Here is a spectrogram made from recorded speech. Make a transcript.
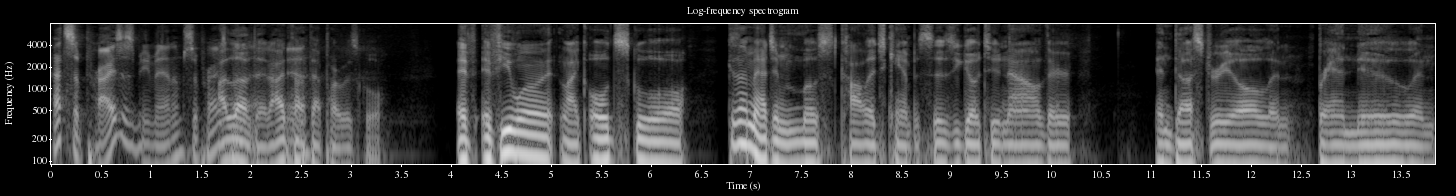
That surprises me, man. I'm surprised. I by loved that. it. I Yeah. thought that part was cool. If if you want like old school, Because I imagine most college campuses you go to now, they're industrial and brand new. And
